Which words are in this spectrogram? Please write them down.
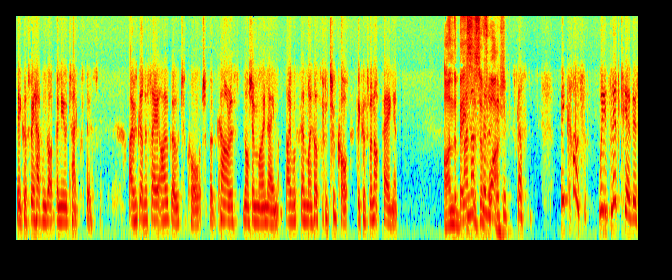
because we haven't got the new tax disc, I was going to say I'll go to court, but the car is not in my name. I will send my husband to court because we're not paying it. On the basis of what? disgusted. Because we've lived here this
